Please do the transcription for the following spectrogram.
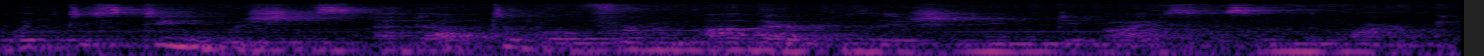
What distinguishes adaptable from other positioning devices on the market?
